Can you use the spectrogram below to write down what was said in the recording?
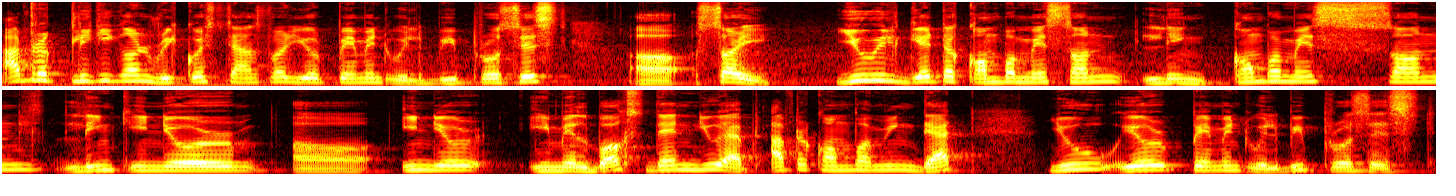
After clicking on request transfer your payment will be processed. Uh, sorry you will get a confirmation link. Confirmation link in your uh, in your email box. Then you have after confirming that you your payment will be processed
